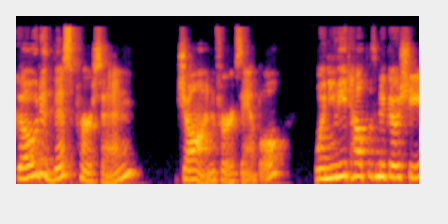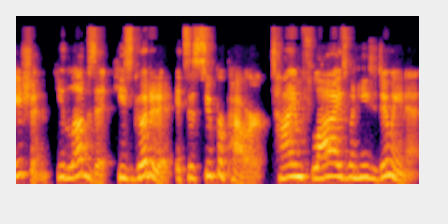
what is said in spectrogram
Go to this person, John, for example, when you need help with negotiation. He loves it. He's good at it. It's his superpower. Time flies when he's doing it.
